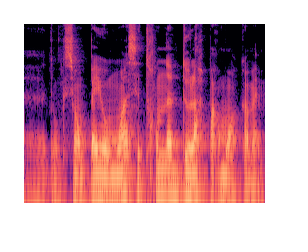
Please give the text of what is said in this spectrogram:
Euh, donc, si on paye au mois, c'est 39 dollars par mois quand même.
